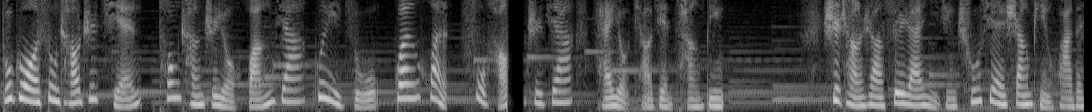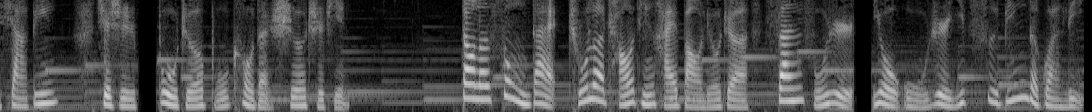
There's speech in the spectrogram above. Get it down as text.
不过，宋朝之前，通常只有皇家、贵族、官宦、富豪之家才有条件藏冰。市场上虽然已经出现商品化的夏冰，却是不折不扣的奢侈品。到了宋代，除了朝廷还保留着三伏日又五日一次冰的惯例，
